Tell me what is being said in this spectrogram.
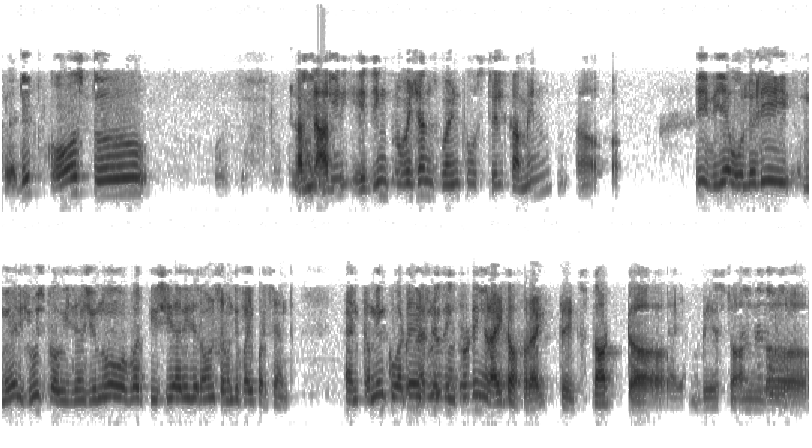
Credit cost... Uh, I mean, are the aging provisions going to still come in? Uh, See, we have already made huge provisions. You know, our PCR is around 75%. And coming quarter... That is including write-off, right? It's not uh, yeah, yeah. based on the...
